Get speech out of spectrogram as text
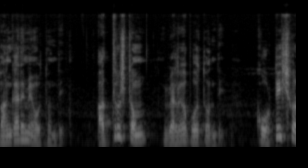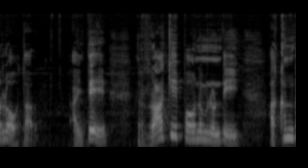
బంగారమే అవుతుంది. అదృష్టం వెలగబోతోంది. కోటీశ్వరులు అవుతారు. అయితే రాఖీ పౌర్ణమి నుండి అఖండ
